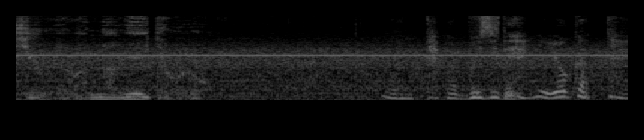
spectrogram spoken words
叔父上は嘆いておろうあんたが無事でよかったよ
